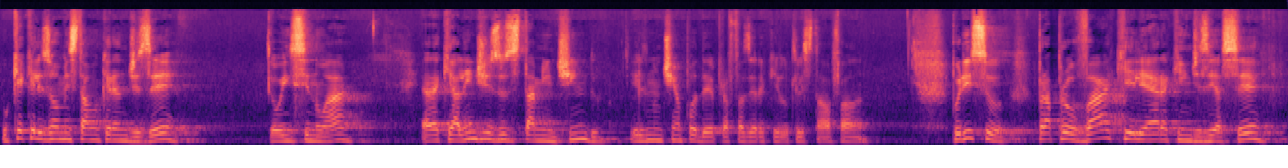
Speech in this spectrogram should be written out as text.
O que aqueles homens estavam querendo dizer ou insinuar era que além de Jesus estar mentindo, ele não tinha poder para fazer aquilo que ele estava falando. Por isso, para provar que ele era quem dizia ser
